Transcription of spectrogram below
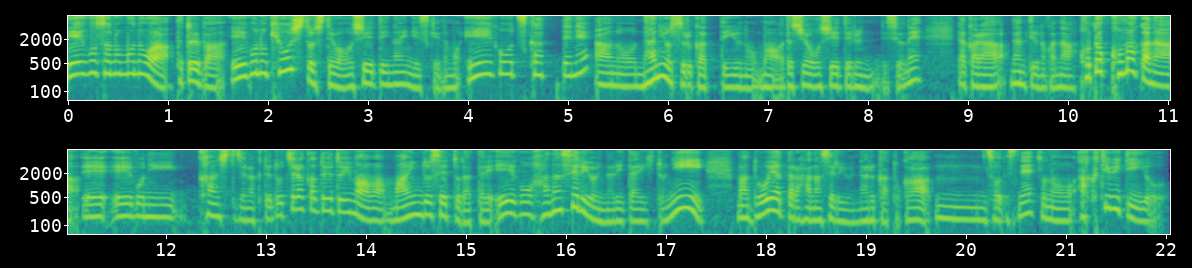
英語そのものは、例えば、英語の教師としては教えていないんですけども、英語を使ってね、あの、何をするかっていうのを、まあ私は教えてるんですよね。だから、なんていうのかな、こと細かな英語に関してじゃなくて、どちらかというと今はマインドセットだったり、英語を話せるようになりたい人に、まあどうやったら話せるようになるかとか、うん、そうですね。そのアクティビティを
